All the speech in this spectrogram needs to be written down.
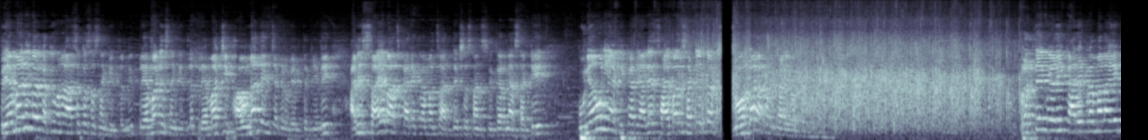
प्रेमाने बरं का तुम्ही म्हणा असं कसं सांगितलं? मी प्रेमाने सांगितलं प्रेमाची भावना त्यांच्याकडे व्यक्त केली. आणि साहेब आज कार्यक्रमाचं अध्यक्षस्थान स्वीकारण्यासाठी पुण्याहून या ठिकाणी आले. साहेबांसाठी एका जोरदार आपण टाळी प्रत्येक वेळी कार्यक्रमाला एक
